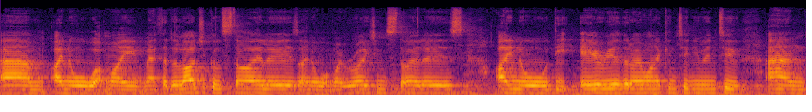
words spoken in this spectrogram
um, I know what my methodological style is, I know what my writing style is, I know the area that I want to continue into, and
